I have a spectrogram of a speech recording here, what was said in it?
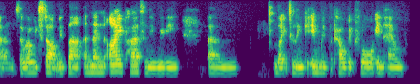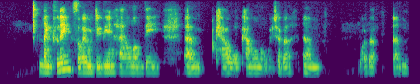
Um, so I would start with that, and then I personally really um, like to link it in with the pelvic floor inhale lengthening. So I would do the inhale on the um, cow or camel or whichever, um, whatever um,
